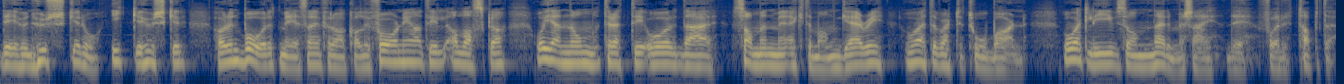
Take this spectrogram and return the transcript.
det hun husker og ikke husker, har hun båret med seg fra California til Alaska og gjennom 30 år der, sammen med ektemannen Gary og etter hvert to barn, og et liv som nærmer seg det fortapte.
